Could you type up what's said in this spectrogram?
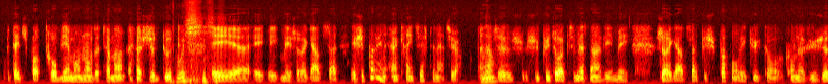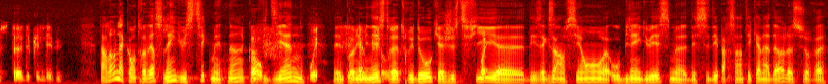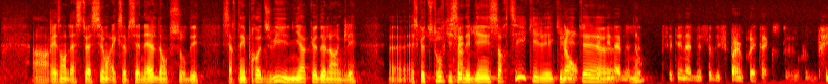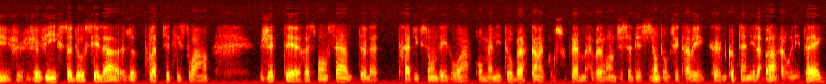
Peut-être je porte trop bien mon nom de Thomas, je doute. Oui. Euh, et, mais je regarde ça. Et je suis pas un, craintif de nature. Hein. Je, suis plutôt optimiste dans la vie, mais je regarde ça, puis je ne suis pas convaincu qu'on a vu juste euh, depuis le début. Parlons de la controverse linguistique maintenant, oh, covidienne. oui. le premier ministre Trudeau qui a justifié euh, des exemptions au bilinguisme décidées par Santé Canada sur, en raison de la situation exceptionnelle. Donc, sur des, certains produits, il n'y a que de l'anglais. Est-ce que tu trouves qu'il s'en est bien sorti, qu'il était... non, c'est inadmissible et ce n'est pas un prétexte. Puis je, je vis ce dossier-là, pour la petite histoire, j'étais responsable de la traduction des lois au Manitoba quand la Cour suprême avait rendu sa décision. Donc, j'ai travaillé une couple d'années là-bas, à Winnipeg.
